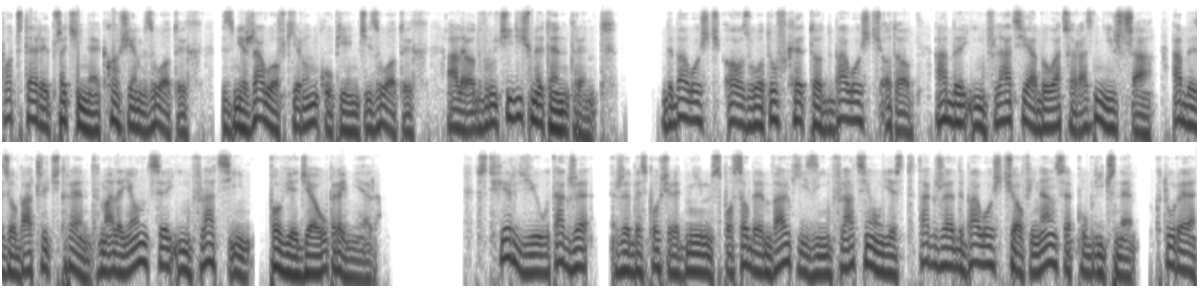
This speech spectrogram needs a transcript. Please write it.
po 4,8 zł, zmierzało w kierunku 5 zł, ale odwróciliśmy ten trend. Dbałość o złotówkę to dbałość o to, aby inflacja była coraz niższa, aby zobaczyć trend malejący inflacji, powiedział premier. Stwierdził także, że bezpośrednim sposobem walki z inflacją jest także dbałość o finanse publiczne, które,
